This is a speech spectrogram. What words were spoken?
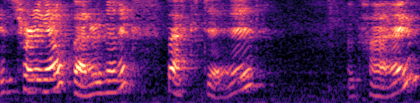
It's turning out better than expected. Okay.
